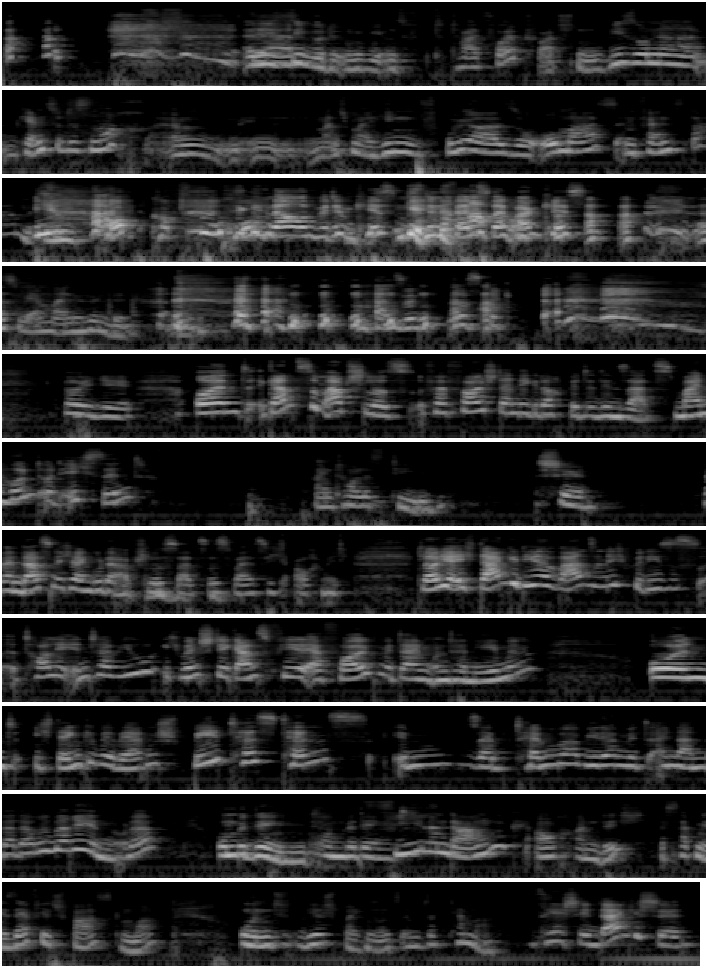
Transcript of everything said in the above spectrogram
Also ja. sie würde irgendwie uns total voll quatschen. Wie so eine, kennst du das noch? Ähm, in, manchmal hingen früher so Omas im Fenster mit ja. einem Kopf, Kopftuch. Genau, mit dem Kissen, genau. mit dem Fensterbankkissen. Das wäre meine Hündin. Wahnsinn, lustig. Oh je. Und ganz zum Abschluss, vervollständige doch bitte den Satz. Mein Hund und ich sind ein tolles Team. Schön. Wenn das nicht ein guter Abschlusssatz ist, weiß ich auch nicht. Claudia, ich danke dir wahnsinnig für dieses äh, tolle Interview. Ich wünsche dir ganz viel Erfolg mit deinem Unternehmen. Und ich denke, wir werden spätestens im September wieder miteinander darüber reden, oder? Unbedingt. Unbedingt. Vielen Dank auch an dich. Es hat mir sehr viel Spaß gemacht. Und wir sprechen uns im September. Sehr schön. Dankeschön.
